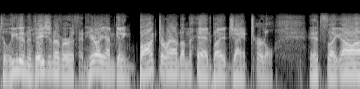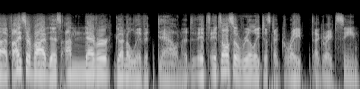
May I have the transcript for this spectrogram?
to lead an invasion of Earth, and here I am getting bonked around on the head by a giant turtle. It's like oh, if I survive this, I'm never gonna live it down. It's it's also really just a great a great scene.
